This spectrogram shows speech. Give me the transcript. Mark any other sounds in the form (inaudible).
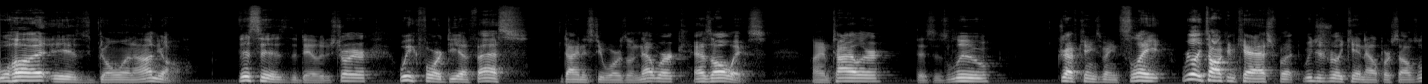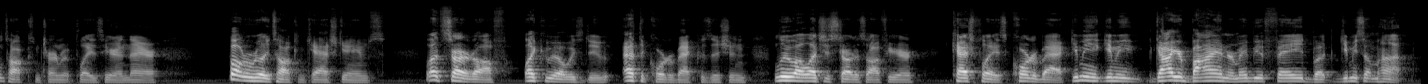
What is going on, y'all? This is the Daily Destroyer, Week 4 DFS, Dynasty Warzone Network. As always, I am Tyler. This is Lou. DraftKings main slate. Really talking cash, but we just really can't help ourselves. We'll talk some tournament plays here and there, but we're really talking cash games. Let's start it off, like we always do, at the quarterback position. Lou, I'll let you start us off here. Cash plays, quarterback. Give me, give me the guy you're buying, or maybe a fade, but give me something hot.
